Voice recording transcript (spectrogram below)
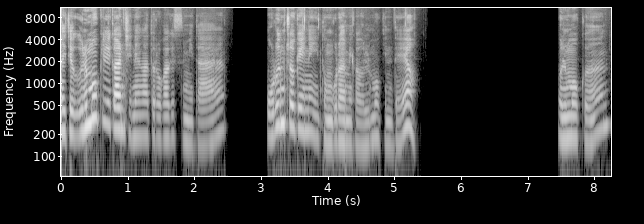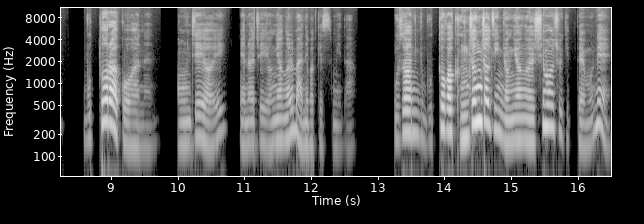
자, 이제 을목일간 진행하도록 하겠습니다. 오른쪽에 있는 이 동그라미가 을목인데요. 을목은 무토라고 하는 경제의 에너지의 영향을 많이 받겠습니다. 우선 무토가 긍정적인 영향을 심어주기 때문에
